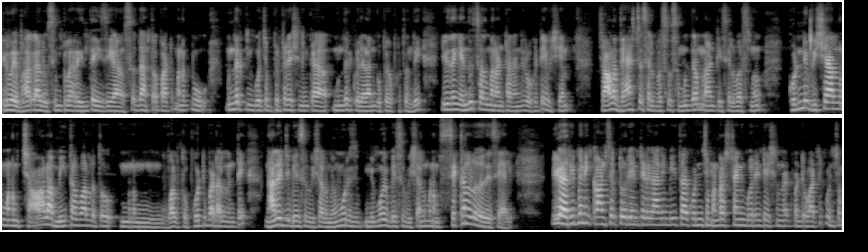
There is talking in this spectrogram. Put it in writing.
ఇరవై భాగాలు సింపుల్ ఇంత ఈజీగా వస్తుంది. దాంతోపాటు మనకు ముందరికి ఇంకొంచెం ప్రిపరేషన్ ఇంకా ముందరికి వెళ్ళడానికి ఉపయోగపడుతుంది. ఈ విధంగా ఎందుకు చదవమని అంటారంటే ఒకటే విషయం. చాలా వ్యాస్ట్ సిలబస్ సముద్రం లాంటి సిలబస్ను కొన్ని విషయాలను మనం చాలా మిగతా వాళ్ళతో మనం వాళ్ళతో పోటీ పడాలంటే నాలెడ్జ్ బేస్డ్ విషయాలు మెమోరీ మెమోరీ బేస్డ్ విషయాలు మనం సెకండ్లో చదివేసేయాలి ఇక రిమైనింగ్ కాన్సెప్ట్ ఓరియంటెడ్ కానీ మిగతా కొంచెం అండర్స్టాండింగ్ ఓరియంటేషన్ ఉన్నటువంటి వాటిని కొంచెం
